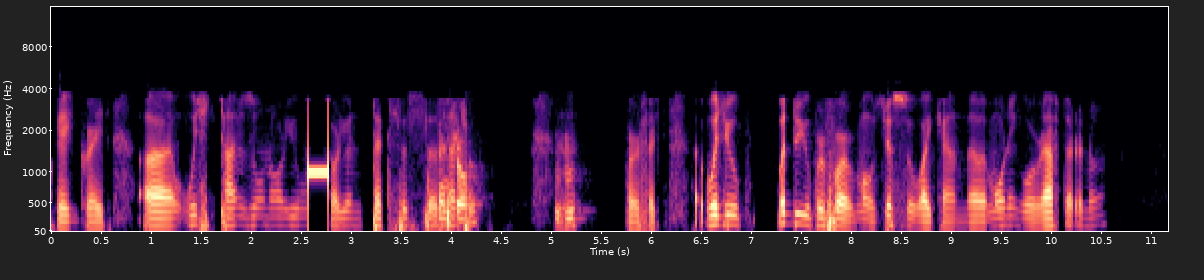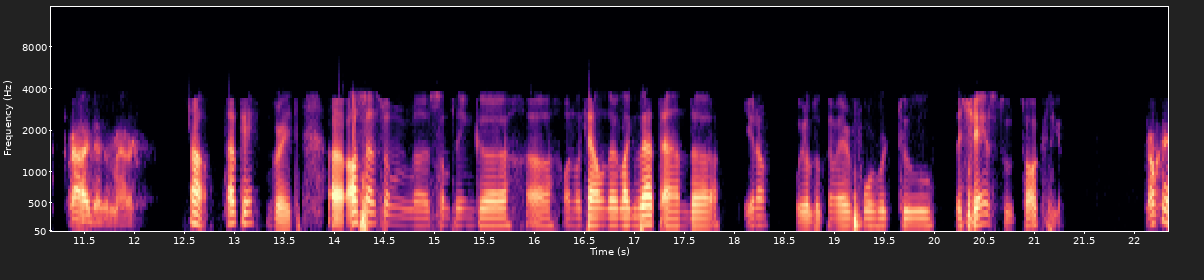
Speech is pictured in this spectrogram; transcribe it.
Okay, great. Uh, which time zone are you? Are you in Texas uh, Central. hmm Perfect. Uh, would you? What do you prefer most? Just so I can uh, morning or afternoon. Uh, it doesn't matter. Oh, okay, great. Uh, I'll send some uh, something uh, uh, on the calendar like that, and uh, you know we're looking very forward to the chance to talk to you. Okay.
